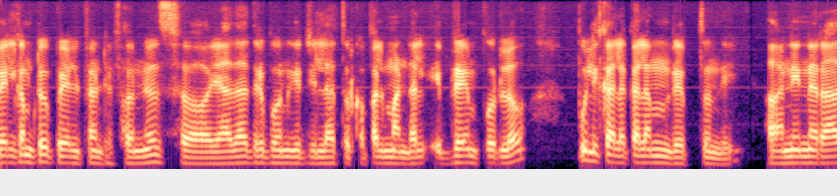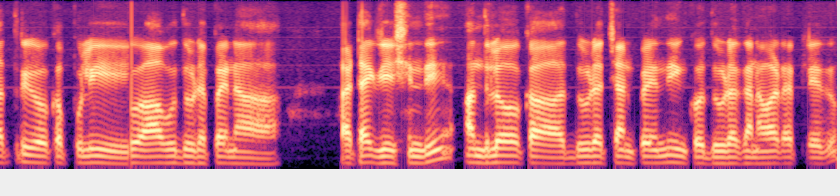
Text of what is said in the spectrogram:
Welcome to pale twenty four news. Yadadri Bhuvanagiri జిల్లా తుర్కపల్లి మండల్ ఇబ్రాహీంపూర్లో పులి కలకలం రేపుతుంది. నిన్న రాత్రి ఒక పులి ఆవు దూడ పైన అటాక్ చేసింది. అందులో ఒక దూడ చనిపోయింది. ఇంకో దూడ కనబడట్లేదు.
